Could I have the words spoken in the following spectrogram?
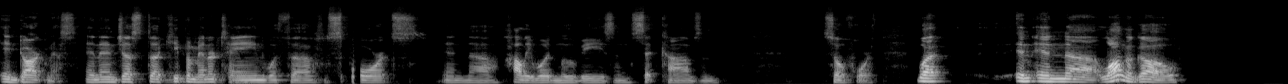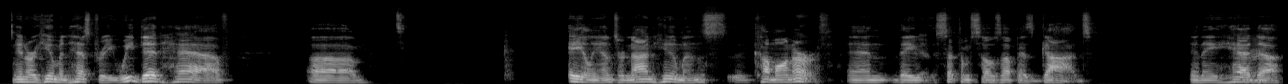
in darkness and then just uh, keep him entertained with uh, sports and uh, Hollywood movies and sitcoms and so forth. But in in uh, long ago in our human history, we did have um, aliens or non-humans come on Earth, and they Yeah. set themselves up as gods, and they had. Right. Uh,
